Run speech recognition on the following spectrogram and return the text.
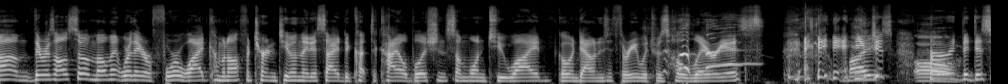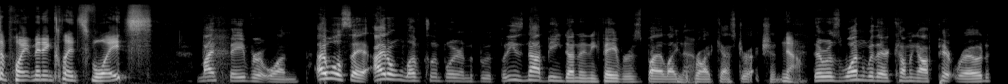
Um, there was also a moment where they were four wide coming off of turn two, and they decided to cut to Kyle Busch and someone two wide going down into three, which was hilarious. and My- you just oh. heard the disappointment in Clint's voice. My favorite one. I will say, I don't love Clint Bowyer in the booth, but he's not being done any favors by like the broadcast direction. No, There was one where they're coming off pit road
